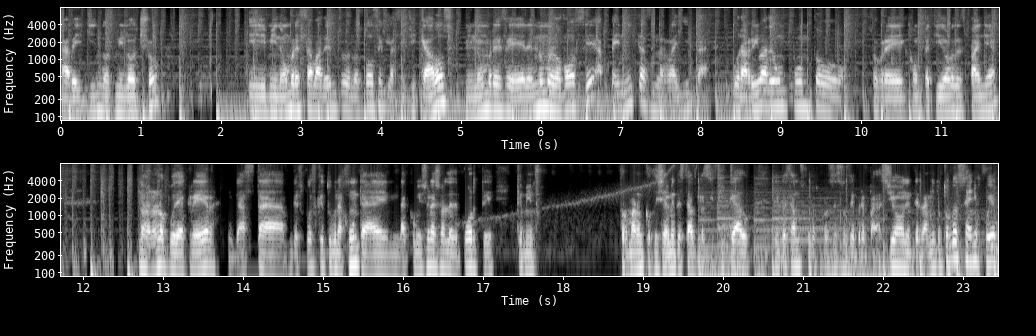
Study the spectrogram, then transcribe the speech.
a Beijing 2008 y mi nombre estaba dentro de los 12 clasificados. Mi nombre era el número 12, apenas en la rayita, por arriba de un punto sobre el competidor de España. No, no lo podía creer. Hasta después que tuve una junta en la Comisión Nacional de Deporte que me informaron que oficialmente estaba clasificado. Empezamos con los procesos de preparación, entrenamiento. Todo ese año fue,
